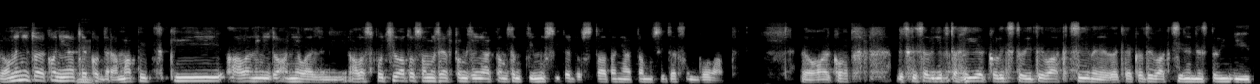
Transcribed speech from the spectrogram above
Jo, není to jako nějak hmm. jako dramatický, ale není to ani levný. Ale spočívá to samozřejmě v tom, že nějak tam ten tým musíte dostat a nějak tam musíte fungovat. Jo, jako vždycky se lidi ptají, kolik stojí ty vakcíny, tak jako ty vakcíny nestojí nic.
